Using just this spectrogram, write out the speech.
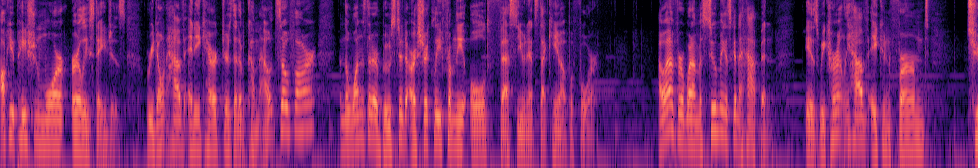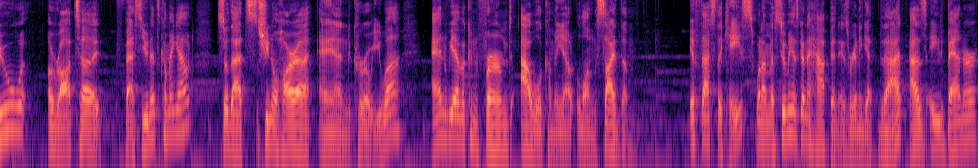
occupation war early stages we don't have any characters that have come out so far and the ones that are boosted are strictly from the old Fest units that came out before. However, what I'm assuming is going to happen is we currently have a confirmed two Arata FES units coming out. So that's Shinohara and Kuroiwa. And we have a confirmed Owl coming out alongside them. if that's the case, what I'm assuming is going to happen is we're going to get that as a banner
